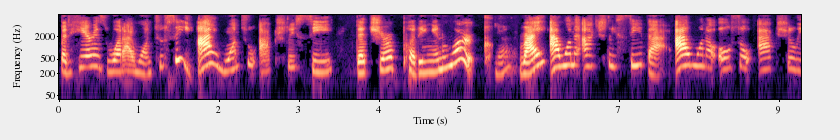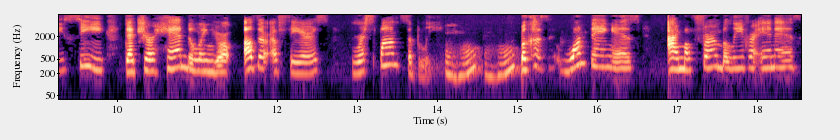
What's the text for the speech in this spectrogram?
But here is what I want to see I want to actually see that you're putting in work, yeah. right? I want to actually see that. I want to also actually see that you're handling your other affairs responsibly. Mm-hmm, mm-hmm. Because one thing is, I'm a firm believer in is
